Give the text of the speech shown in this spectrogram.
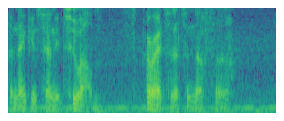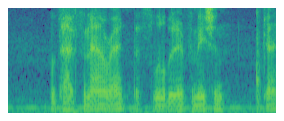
a 1972 album. Alright, so that's enough uh, of that for now, right? That's a little bit of information, okay?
